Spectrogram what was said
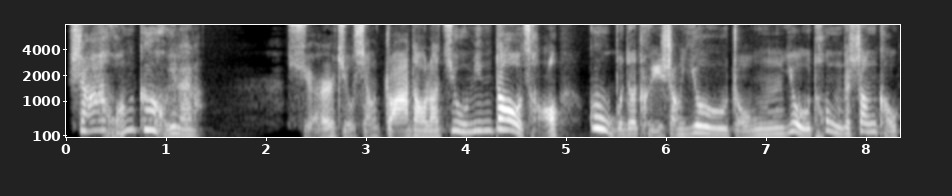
是阿黄哥回来了。雪儿就像抓到了救命稻草，顾不得腿上又肿又痛的伤口，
